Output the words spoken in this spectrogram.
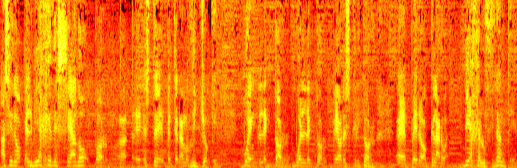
ha sido el viaje deseado por eh, este veterano disc jockey. Buen lector, buen lector, peor escritor, pero claro, viaje alucinante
